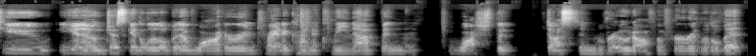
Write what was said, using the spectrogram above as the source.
to, you know, just get a little bit of water and try to kind of clean up and wash the dust and road off of her a little bit.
